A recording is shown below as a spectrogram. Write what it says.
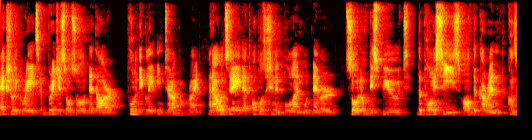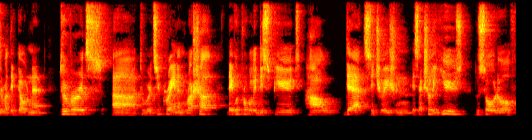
actually creates bridges also that are politically internal, right? And I would say that opposition in Poland would never sort of dispute the policies of the current conservative government towards uh, towards Ukraine and Russia, they would probably dispute how that situation is actually used to sort of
